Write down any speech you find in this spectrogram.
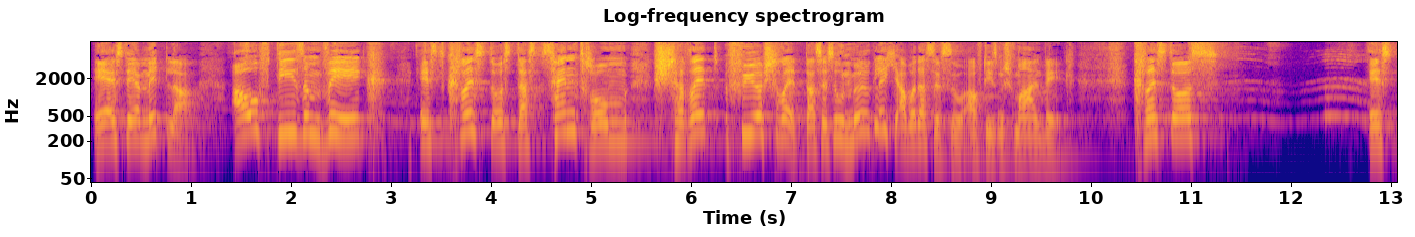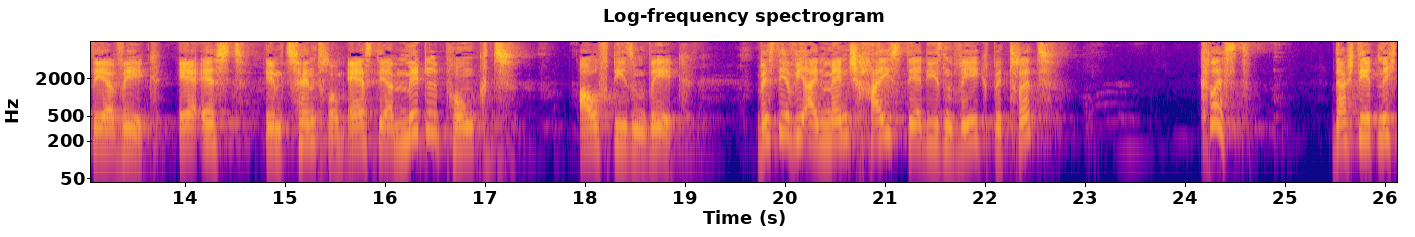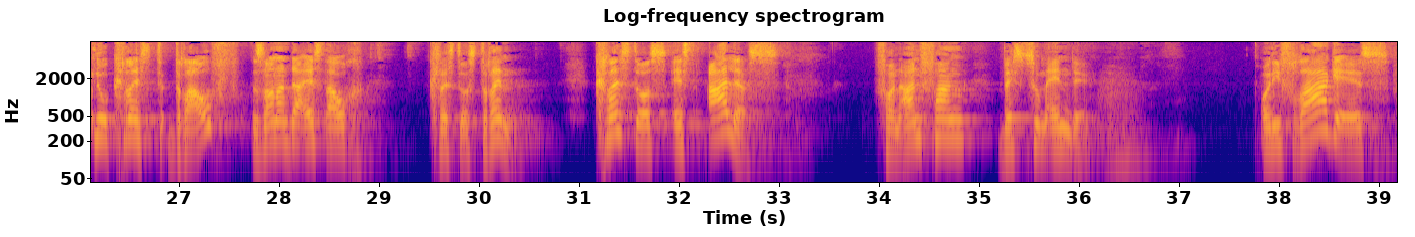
Er ist der Mittler. Auf diesem Weg ist Christus das Zentrum Schritt für Schritt. Das ist unmöglich, aber das ist so auf diesem schmalen Weg. Christus ist der Weg. Er ist im Zentrum. Er ist der Mittelpunkt auf diesem Weg. Wisst ihr, wie ein Mensch heißt, der diesen Weg betritt? Christ. Da steht nicht nur Christ drauf, sondern da ist auch Christus drin. Christus ist alles von Anfang bis zum Ende. Und die Frage ist,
